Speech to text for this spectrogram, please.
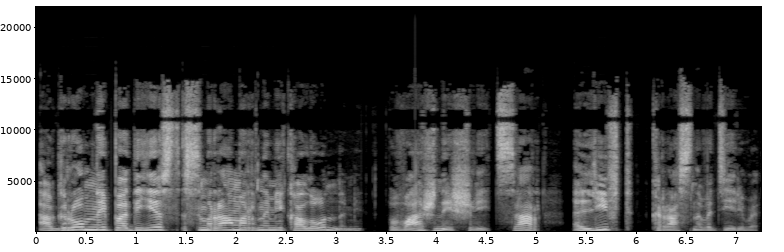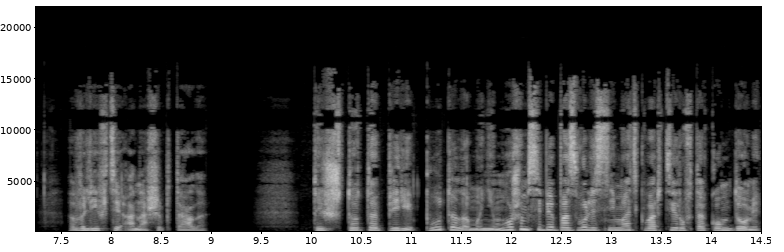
Огромный подъезд с мраморными колоннами, важный швейцар, лифт красного дерева. В лифте она шептала. «Ты что-то перепутала. Мы не можем себе позволить снимать квартиру в таком доме.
